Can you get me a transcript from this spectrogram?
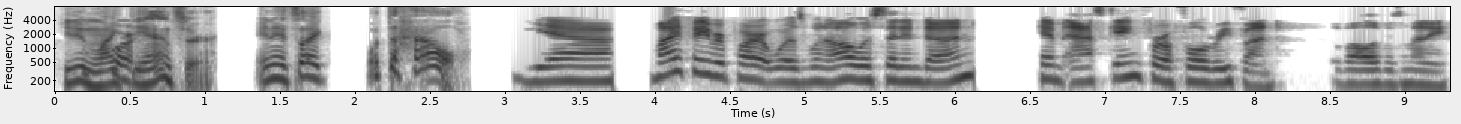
He didn't like the answer. And it's like, what the hell? Yeah. My favorite part was when all was said and done, him asking for a full refund of all of his money.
